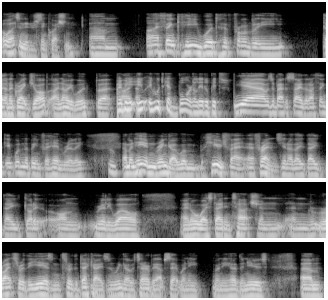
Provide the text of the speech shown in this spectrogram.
Oh, that's an interesting question. Um, I think he would have probably done a great job. I know he would, but maybe he, he, would get bored a little bit. Yeah, I was about to say that. I think it wouldn't have been for him really. Mm. I mean, he and Ringo were huge fan, uh, friends. You know, they they they got it on really well, and always stayed in touch. And and right through the years and through the decades. And Ringo was terribly upset when he when he heard the news. Um,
